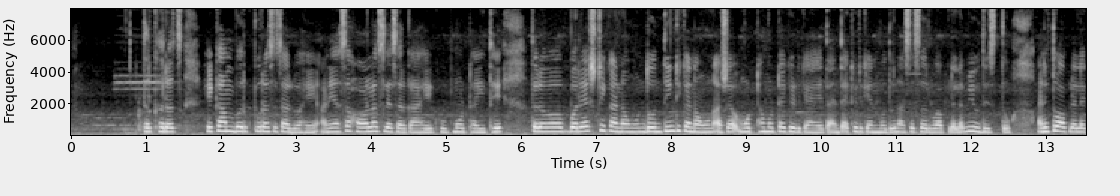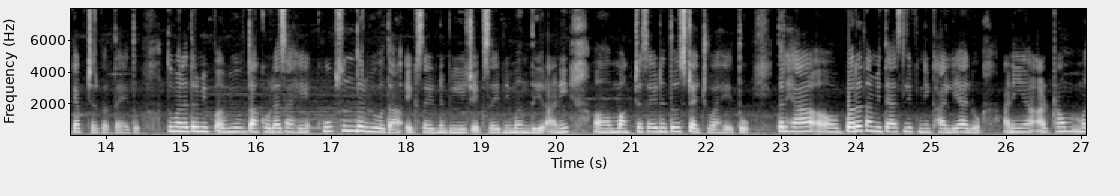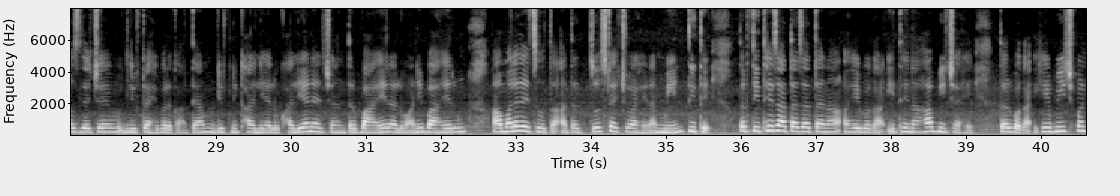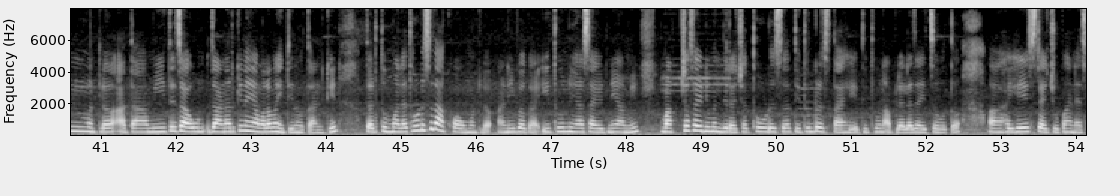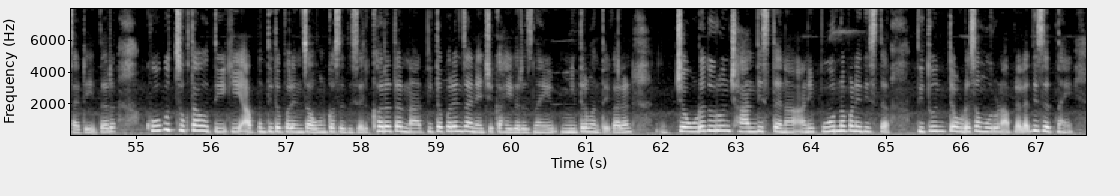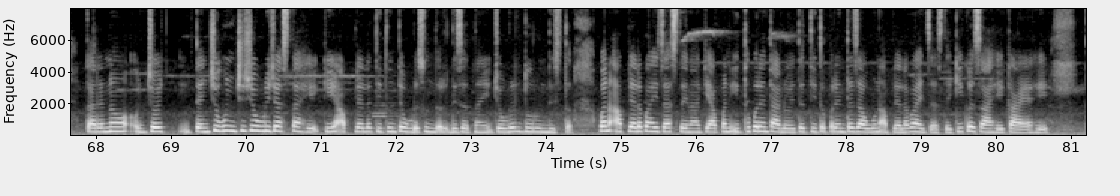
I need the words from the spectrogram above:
तर खरंच हे काम भरपूर असं चालू आहे आणि असा हॉल असल्यासारखा आहे खूप मोठा इथे. तर बऱ्याच ठिकाणाहून दोन तीन ठिकाणाहून अशा मोठ्या मोठ्या खिडक्या आहेत आणि त्या खिडक्यांमधून असं सर्व आपल्याला व्ह्यू दिसतो आणि तो आपल्याला कॅप्चर करता येतो. तुम्हाला तर मी व्ह्यू दाखवलाच आहे. खूप सुंदर व्ह्यू होता. एक साईडनं बीच एक साईडने मंदिर आणि मागच्या साईडनं तो स्टॅच्यू आहे तो. तर ह्या परत आम्ही त्याच लिफ्टनी खाली आलो आणि अठरा मजल्याचे लिफ्ट आहे बरं का. त्या लिफ्टनी खाली आलो. खाली आणल्याच्यानंतर बाहेर आलो आणि बाहेरून आम्हाला जायचं होतं. आता जो स्टॅच्यू आहे ना मेन तिथे. तर तिथे जाता जाताना हे बघा इथे ना हा बीच आहे. तर बघा हे बीच पण म्हटलं आता आम्ही इथे जाऊन जाणार की नाही आम्हाला माहिती नव्हतं आणखीन. तर तुम्हाला थोडंसं दाखवावं म्हटलं. आणि बघा इथून ह्या साईडने आम्ही मागच्या साईडने मंदिराच्या थोडंसं तिथून रस्ता आहे तिथून आपल्याला जायचं होतं. हे स्टॅच्यू पाहण्यासाठी. तर खूप उत्सुकता होती की आपण तिथंपर्यंत जाऊन कसं दिसेल. खरं तर ना तिथंपर्यंत जाण्याची काही गरज नाही मी तर म्हणते. कारण जेवढं दुरून छान दिसतं ना आणि पूर्णपणे दिसतं तिथून तेवढं समोरून आपल्याला दिसत नाही. कारण ज त्यांची उंची जेवढी जास्त आहे की आपल्याला तिथून तेवढं सुंदर दिसत नाही जेवढं दुरून दिसतं. पण आपल्याला पाहायचं असते ना की आपण इथंपर्यंत आलो आहे तर तिथंपर्यंत जाऊन आपल्याला पाहायचं असते की कसं आहे काय आहे.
